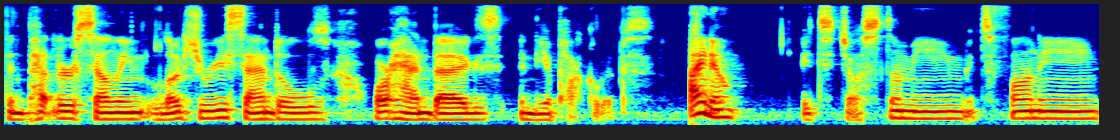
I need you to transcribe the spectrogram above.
than peddlers selling luxury sandals or handbags in the apocalypse. I know, it's just a meme, it's funny.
